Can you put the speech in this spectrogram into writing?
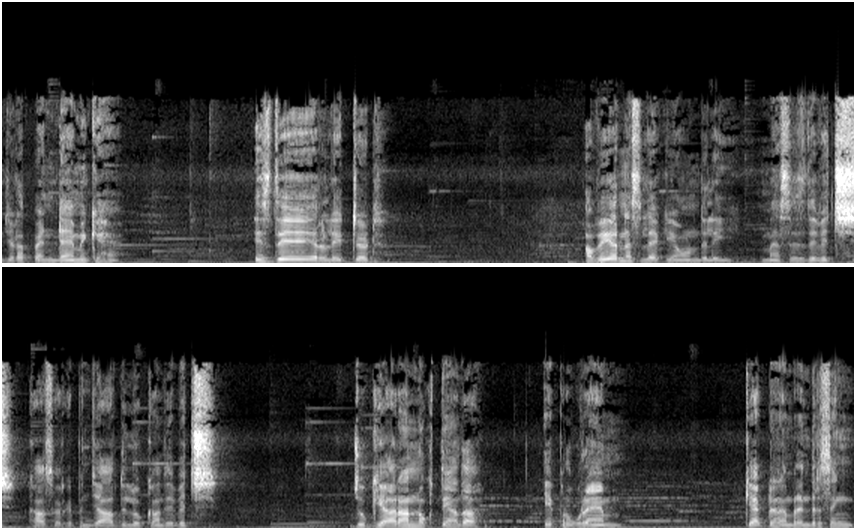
ਜਿਹੜਾ ਪੈਂਡੈਮਿਕ ਹੈ, ਇਸ ਦੇ ਰਿਲੇਟਡ ਅਵੇਅਰਨੈਸ ਲੈ ਕੇ ਆਉਣ ਦੇ ਲਈ ਮੈਸੇਜ ਦੇ ਵਿੱਚ, ਖਾਸ ਕਰਕੇ ਪੰਜਾਬ ਦੇ ਲੋਕਾਂ ਦੇ ਵਿੱਚ, ਜੋ 11 ਨੁਕਤਿਆਂ ਦਾ ਇਹ ਪ੍ਰੋਗਰਾਮ ਕੈਪਟਨ ਅਮਰਿੰਦਰ ਸਿੰਘ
